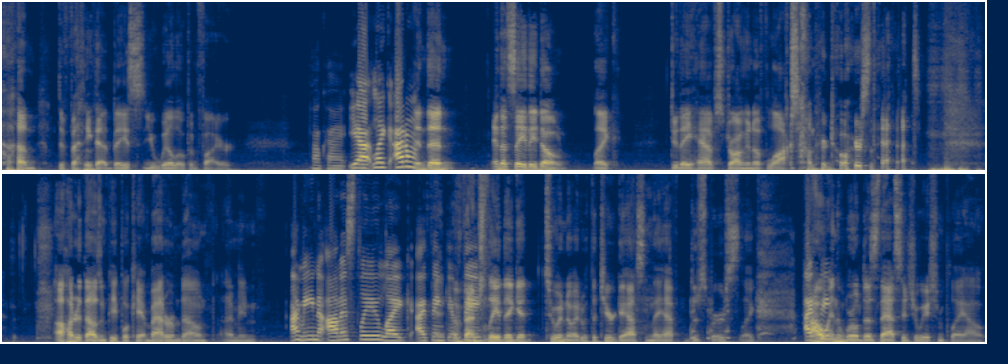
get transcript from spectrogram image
on defending that base, you will open fire. okay, yeah, like I don't. And then, and then say they don't. Like, do they have strong enough locks on their doors that a hundred thousand people can't batter them down? I mean, I mean, honestly, like I think if eventually they... get too annoyed with the tear gas and they have to disperse. like, how think- in the world does that situation play out?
